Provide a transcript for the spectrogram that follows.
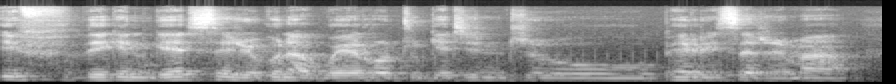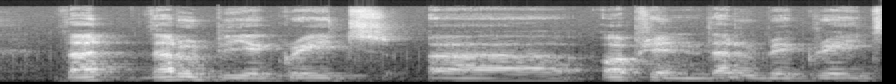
if they can get Sergio Kun Aguero to get into Paris Saint-Germain, that that would be a great uh, option. That would be a great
